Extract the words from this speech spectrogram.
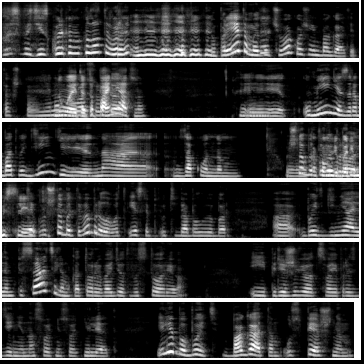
господи, сколько макулатуры. Но при этом этот чувак очень богатый, так что не надо Ну, это-то понятно. Э, Умение зарабатывать деньги на законном Вот э, что бы ты каком-либо выбрала? ремесле. Ты- вот что бы ты выбрала, вот если бы у тебя был выбор, а, быть гениальным писателем, который войдет в историю и переживет свои произведения на сотни-сотни лет, и либо быть богатым, успешным,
